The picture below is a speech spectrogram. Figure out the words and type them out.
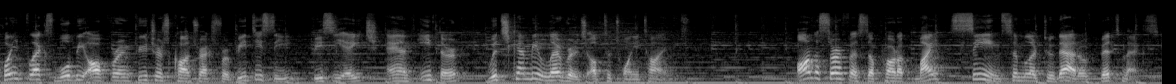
CoinFlex will be offering futures contracts for BTC, BCH, and Ether, which can be leveraged up to 20 times. On the surface, the product might seem similar to that of BitMEX.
